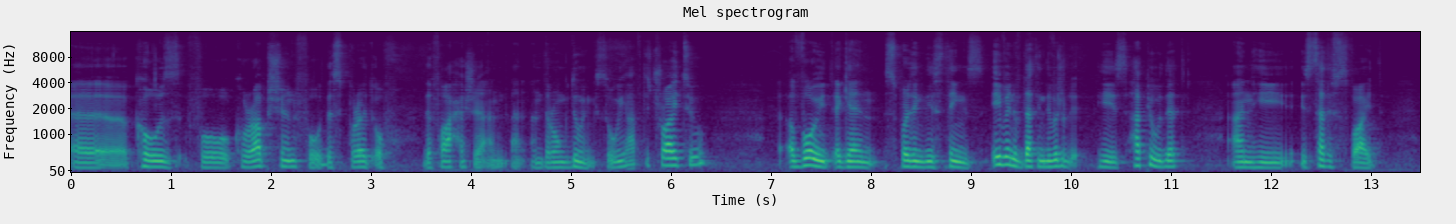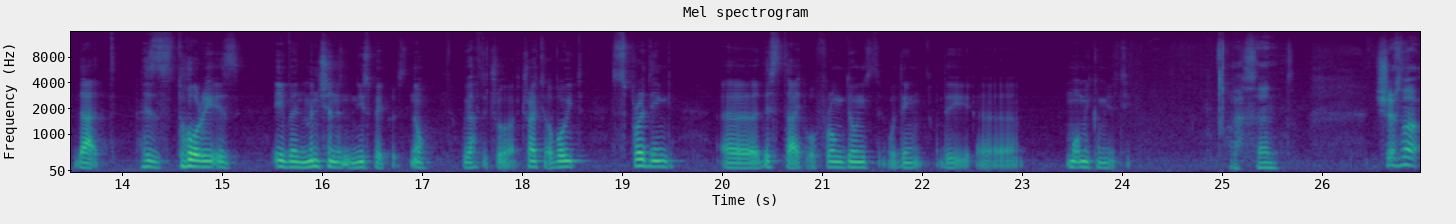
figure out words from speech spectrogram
uh, cause for corruption, for the spread of the fahisha and, and, and the wrongdoing. So we have to try to avoid, again, spreading these things, even if that individual he is happy with it and he is satisfied that his story is even mentioned in the newspapers. No, we have to try, try to avoid spreading uh, this type of wrongdoings within the uh, Mu'min community. Ahsant. Shaykhna,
